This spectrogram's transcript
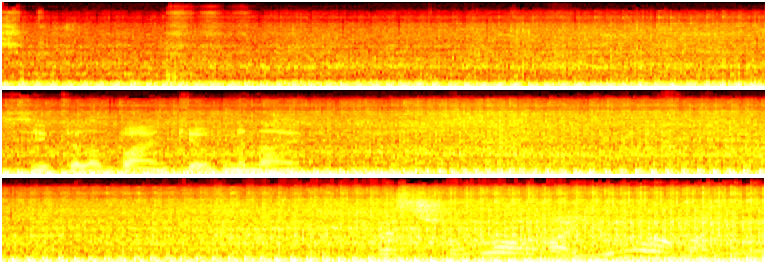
Гонщик. Всі колобаньки обминає. Без шолома, йо-моє.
